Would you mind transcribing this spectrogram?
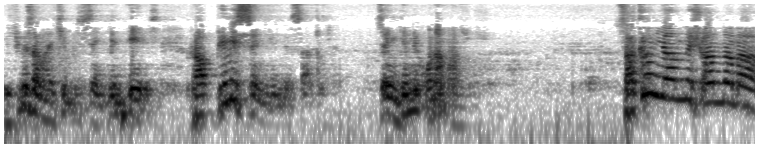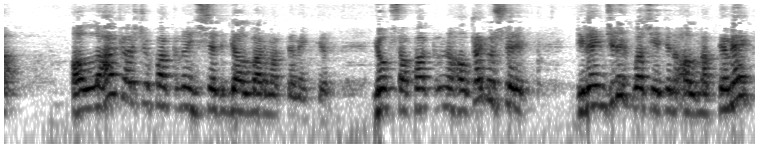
Hiçbir zaman için biz zengin değiliz. Rabbimiz zengindir sadece. Zenginlik ona mahsus. Sakın yanlış anlama. Allah'a karşı fakrını hissedip yalvarmak demektir. Yoksa fakrını halka gösterip dilencilik vasiyetini almak demek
